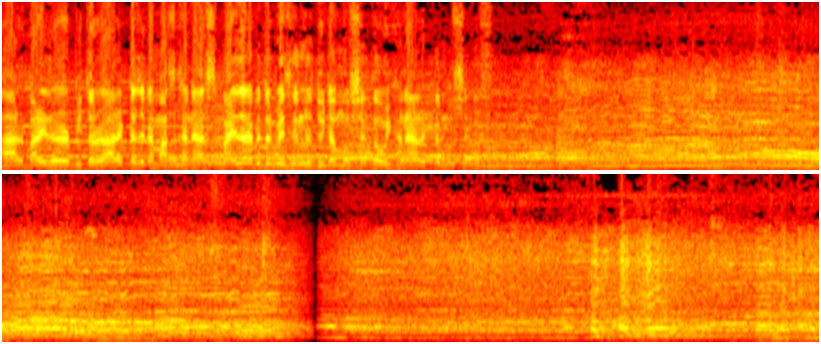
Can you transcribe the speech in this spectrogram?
আর বাড়িধারার ভিতরে আরেকটা যেটা মাঝখানে আছে বাড়িধারার ভিতরে বেসিক্যালি দুইটা মসজিদ তো ওইখানে আরেকটা মসজিদ আছে أشهد أن محمد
